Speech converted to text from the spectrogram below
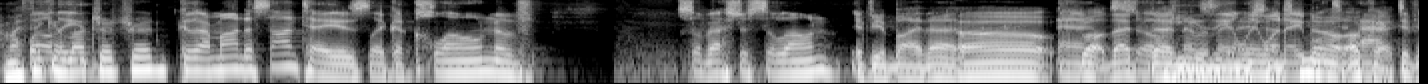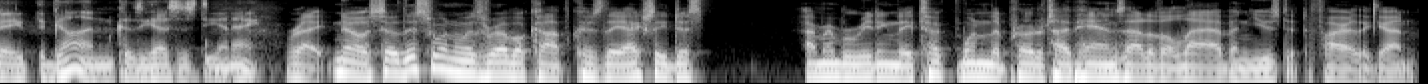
Am I thinking they- about Judge Dredd? Because Armand Assante is like a clone of Sylvester Stallone, if you buy that. Oh, And well, that, so that never he's the only one sense. able no, to okay. activate the gun because he has his DNA. Right. No, so this one was RoboCop because they actually just I remember reading they took one of the prototype hands out of the lab and used it to fire the gun.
